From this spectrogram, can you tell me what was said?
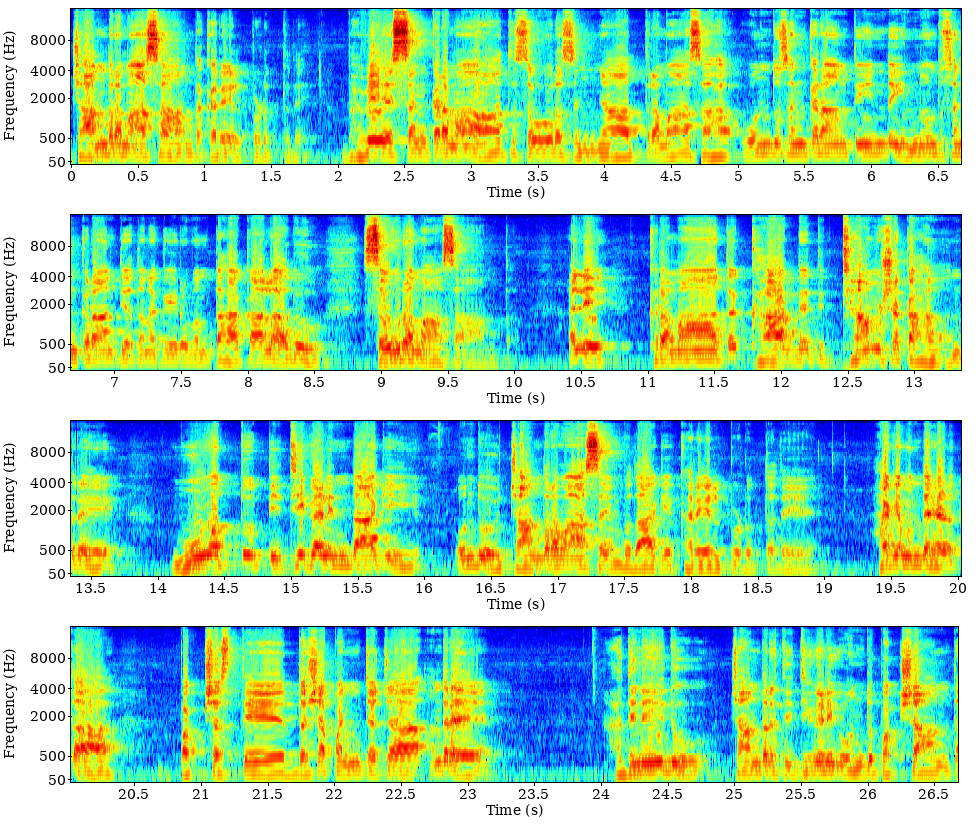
ಚಾಂದ್ರಮಾಸ ಅಂತ ಕರೆಯಲ್ಪಡುತ್ತದೆ. ಭವೇ ಸಂಕ್ರಮಾತ್ ಸೌರ ಸಂಜ್ಞಾತ್ರ ಮಾಸ. ಒಂದು ಸಂಕ್ರಾಂತಿಯಿಂದ ಇನ್ನೊಂದು ಸಂಕ್ರಾಂತಿಯ ತನಕ ಇರುವಂತಹ ಕಾಲ ಅದು ಸೌರಮಾಸ ಅಂತ. ಅಲ್ಲಿ ಕ್ರಮಾತ್ ಖಾಗ್ನ ತಿಥ್ಯಾಂಶಕಃ ಅಂದರೆ ಮೂವತ್ತು ತಿಥಿಗಳಿಂದಾಗಿ ಒಂದು ಚಾಂದ್ರಮಾಸ ಎಂಬುದಾಗಿ ಕರೆಯಲ್ಪಡುತ್ತದೆ. ಹಾಗೆ ಮುಂದೆ ಹೇಳ್ತಾ, ಪಕ್ಷಸ್ಥೆ ದಶ ಪಂಚಚ ಅಂದರೆ ಹದಿನೈದು ಚಾಂದ್ರ ತಿಥಿಗಳಿಗೆ ಒಂದು ಪಕ್ಷ ಅಂತ.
